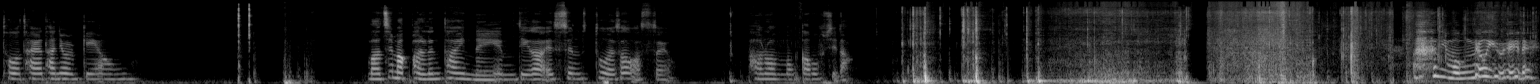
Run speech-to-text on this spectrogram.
저 잘 다녀올게요. 마지막 발렌타인데이 MD가 SM 스토어에서 왔어요. 바로 한번 까봅시다. 아니 멍명이 왜 이래? 왜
